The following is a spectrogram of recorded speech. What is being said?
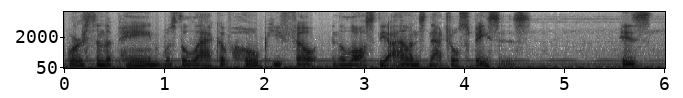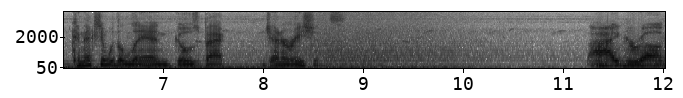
worse than the pain was the lack of hope he felt in the loss of the island's natural spaces. His connection with the land goes back generations. I grew up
